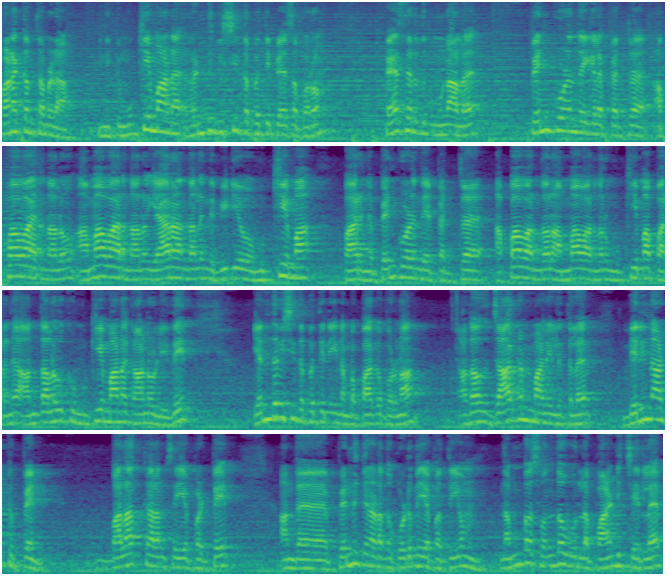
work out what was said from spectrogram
வணக்கம் தமிழா. இன்னைக்கு முக்கியமான ரெண்டு விஷயத்தை பத்தி பேச போறோம். பேசுறதுக்கு முன்னால பெண் குழந்தைகளை பெற்ற அப்பாவா இருந்தாலும் அம்மாவா இருந்தாலும் யாரா இருந்தாலும் இந்த வீடியோவை முக்கியமா பாருங்க. பெண் குழந்தையை பெற்ற அப்பாவா இருந்தாலும் அம்மாவா இருந்தாலும் முக்கியமா பாருங்க. அந்த அளவுக்கு முக்கியமான காணொளி இது. எந்த விஷயத்தை பத்தி நீங்க நம்ம பார்க்க போறோம்னா அதாவது ஜார்க்கண்ட் மாநிலத்துல வெளிநாட்டு பெண் பலாத்காரம் செய்யப்பட்டு அந்த பெண்ணுக்கு நடந்த கொடுமையை பற்றியும் நம்ம சொந்த ஊரில் பாண்டிச்சேரியில்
